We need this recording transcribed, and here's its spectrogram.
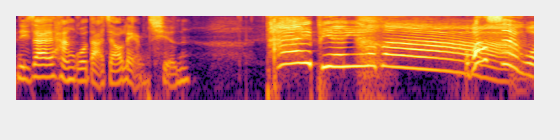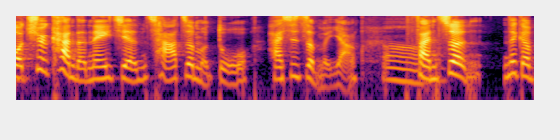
你在韩国打只要两千。太便宜了吧？我不知道是我去看的那一间差这么多，还是怎么样，嗯反正那个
